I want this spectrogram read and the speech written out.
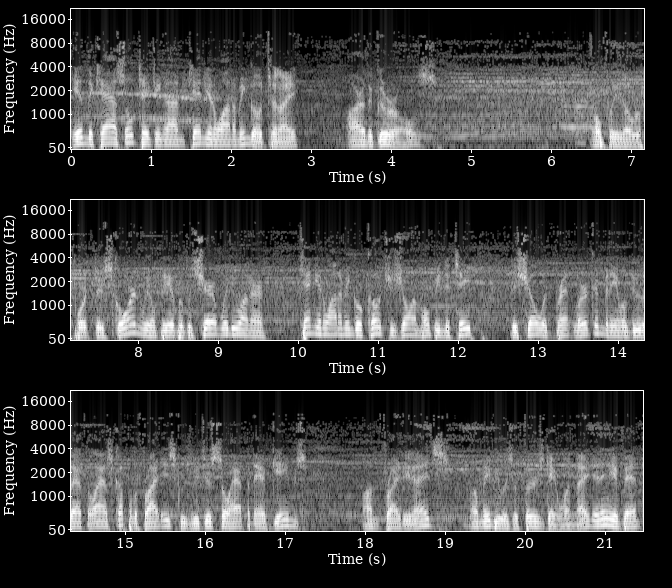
In the castle, taking on Kenyon Wanamingo tonight, are the girls. Hopefully they'll report their score and we'll be able to share it with you on our Kenyon Wanamingo coaches show. I'm hoping to tape the show with Brent Lurkin. Been able to do that the last couple of Fridays because we just so happen to have games on Friday nights. Well, maybe it was a Thursday one night. In any event,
